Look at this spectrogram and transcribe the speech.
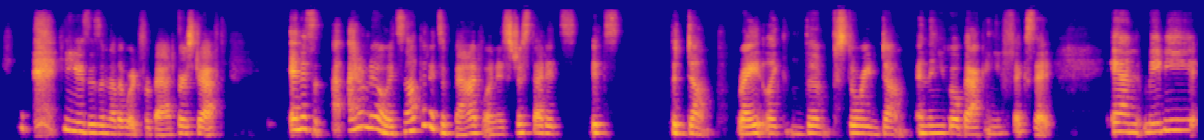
he uses another word for bad first draft. And it's I don't know, it's not that it's a bad one, it's just that it's it's the dump, right? Like the story dump and then you go back and you fix it. And maybe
